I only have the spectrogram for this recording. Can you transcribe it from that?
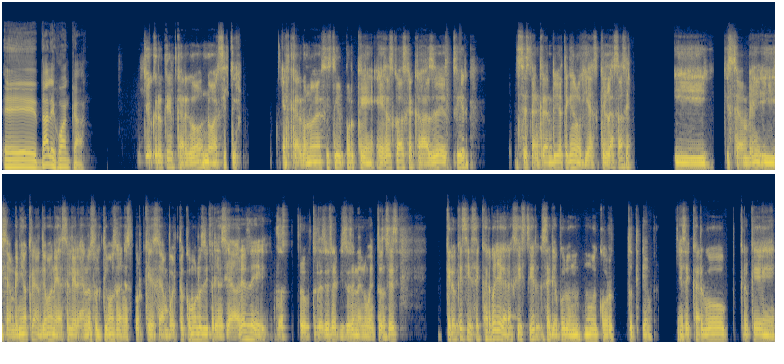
Eh, dale, Juanca. Yo creo que el cargo no va a existir. El cargo no va a existir porque esas cosas que acabas de decir se están creando ya tecnologías que las hacen y se han, y se han venido creando de manera acelerada en los últimos años porque se han vuelto como los diferenciadores de los productores de servicios en la nube. Entonces, creo que si ese cargo llegara a existir, sería por un muy corto tiempo. Ese cargo creo que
